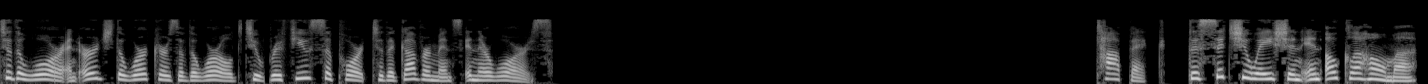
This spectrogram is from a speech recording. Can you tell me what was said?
to the war and urged the workers of the world to refuse support to the governments in their wars. The situation in Oklahoma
